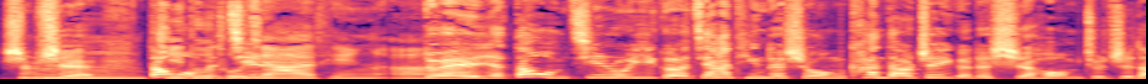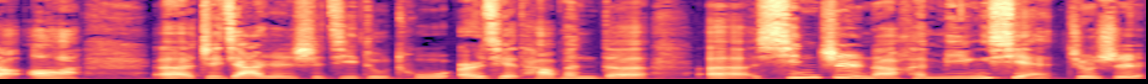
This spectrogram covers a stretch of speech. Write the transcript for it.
是不是？嗯、当我们进家庭啊，对，当我们进入一个家庭的时候，我们看到这个的时候，我们就知道啊、呃，这家人是基督徒，而且他们的呃心智呢，很明显就是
